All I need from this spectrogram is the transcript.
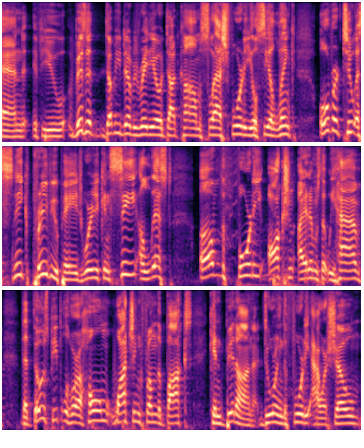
And if you visit wdwradio.com slash 40, you'll see a link over to a sneak preview page where you can see a list of the 40 auction items that we have that those people who are home watching from the box can bid on during the 40 hour show.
